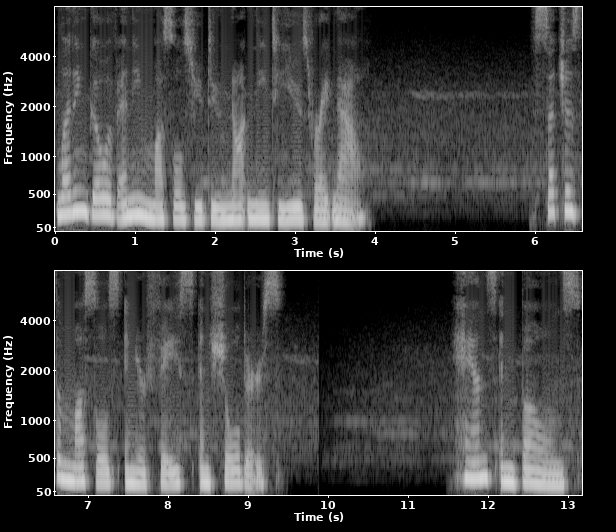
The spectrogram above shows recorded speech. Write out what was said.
Letting go of any muscles you do not need to use right now, such as the muscles in your face and shoulders, hands and bones.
